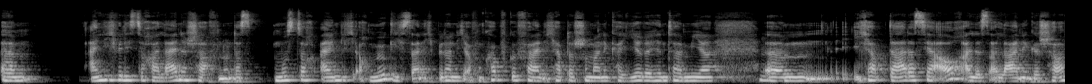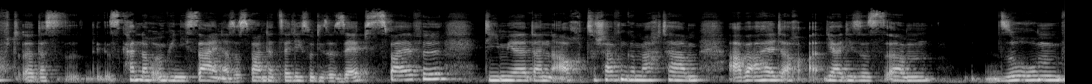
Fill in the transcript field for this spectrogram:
ähm, eigentlich will ich es doch alleine schaffen und das muss doch eigentlich auch möglich sein. Ich bin doch nicht auf den Kopf gefallen, ich habe doch schon meine Karriere hinter mir. Mhm. Ähm, ich habe da das ja auch alles alleine geschafft. Äh, das, das kann doch irgendwie nicht sein. Also es waren tatsächlich so diese Selbstzweifel, die mir dann auch zu schaffen gemacht haben, aber halt auch ja dieses ähm, so rum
